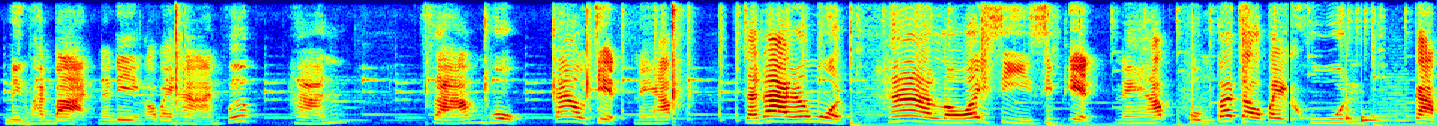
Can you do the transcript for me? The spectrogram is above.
1,000 บาทนั่นเองเอาไปหารปุ๊บหาร 3697 นะครับ จะได้ทั้งหมด 541 นะครับ ผมก็จะเอาไปคูณกับ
